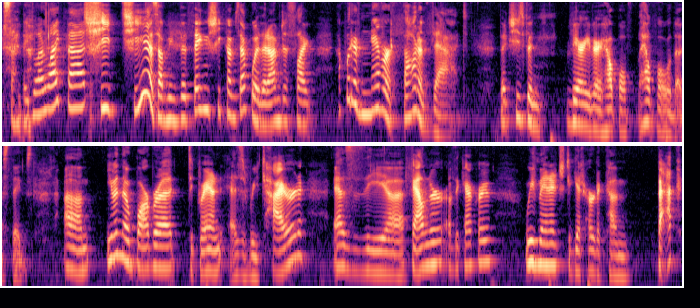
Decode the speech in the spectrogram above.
Some people are like that. She she is. I mean, the things she comes up with, and I'm just like, I would have never thought of that. But she's been very very helpful helpful with those things. Um, even though Barbara DeGrand is retired as the uh, founder of the Cat Crew, we've managed to get her to come back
